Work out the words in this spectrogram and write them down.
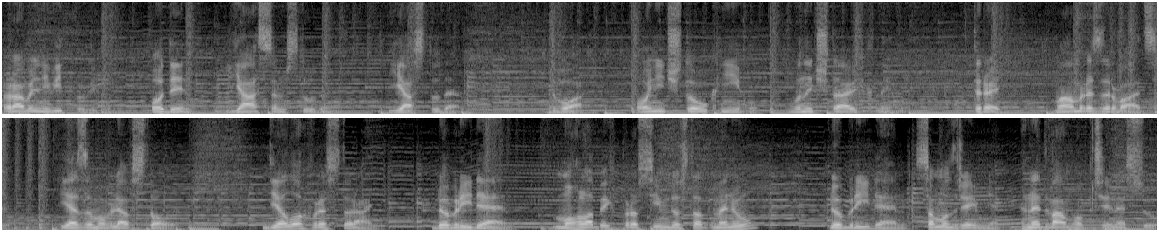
Правильні відповіді. 1. Я сам студент. Я студент. 2. Они чтов книгу. Вони читають книгу. 3. Мам резервацію. Я замовляв столи. Діалог в ресторані. Dobrý den. Mohla bych prosím dostat menu? Dobrý den. Samozřejmě. Hned vám ho přinesu.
